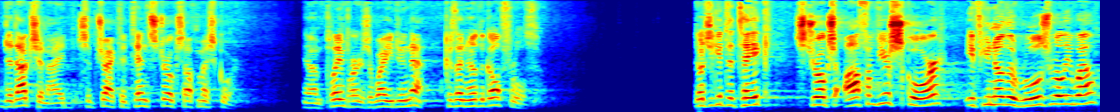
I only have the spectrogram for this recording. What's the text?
a deduction. I subtracted 10 strokes off my score. And playing partner said, Why are you doing that? Because I know the golf rules. Don't you get to take strokes off of your score if you know the rules really well?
